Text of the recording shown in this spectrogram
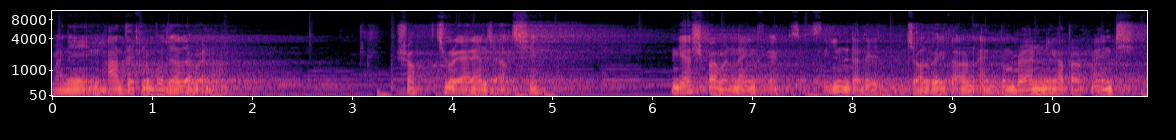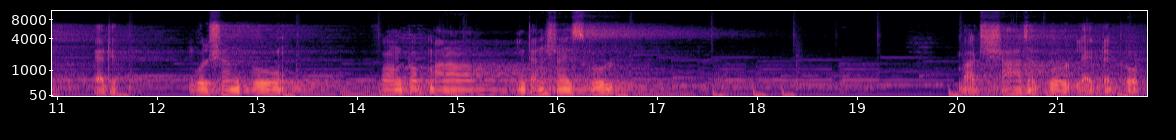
মানে না দেখলে বোঝা যাবে না। সব কিছুর অ্যারেঞ্জ আছে। গ্যাস পাবেন না ইনফ্যাক্ট সিলিন্ডারে চলবে, কারণ একদম brand new apartment at Gulshan two front of Manarat international school but Shahzadpur lake drive road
